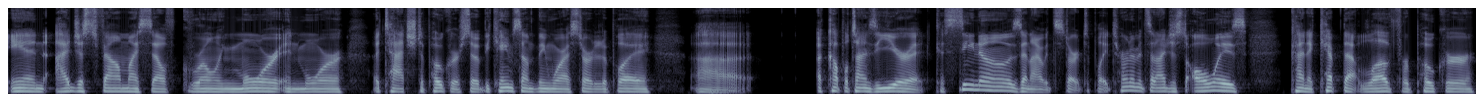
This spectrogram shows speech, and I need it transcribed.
And I just found myself growing more and more attached to poker. So it became something where I started to play uh, a couple times a year at casinos and I would start to play tournaments. And I just always kind of kept that love for poker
